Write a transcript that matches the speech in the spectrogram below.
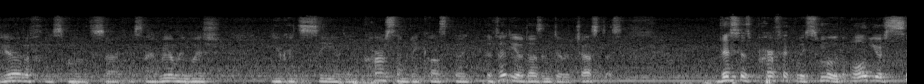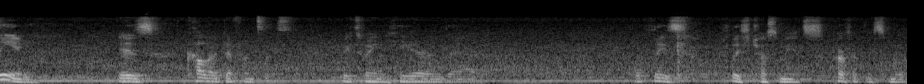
beautifully smooth surface. I really wish you could see it in person because the, the video doesn't do it justice. This is perfectly smooth. All you're seeing is color differences between here and there. But please Please trust me, it's perfectly smooth.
